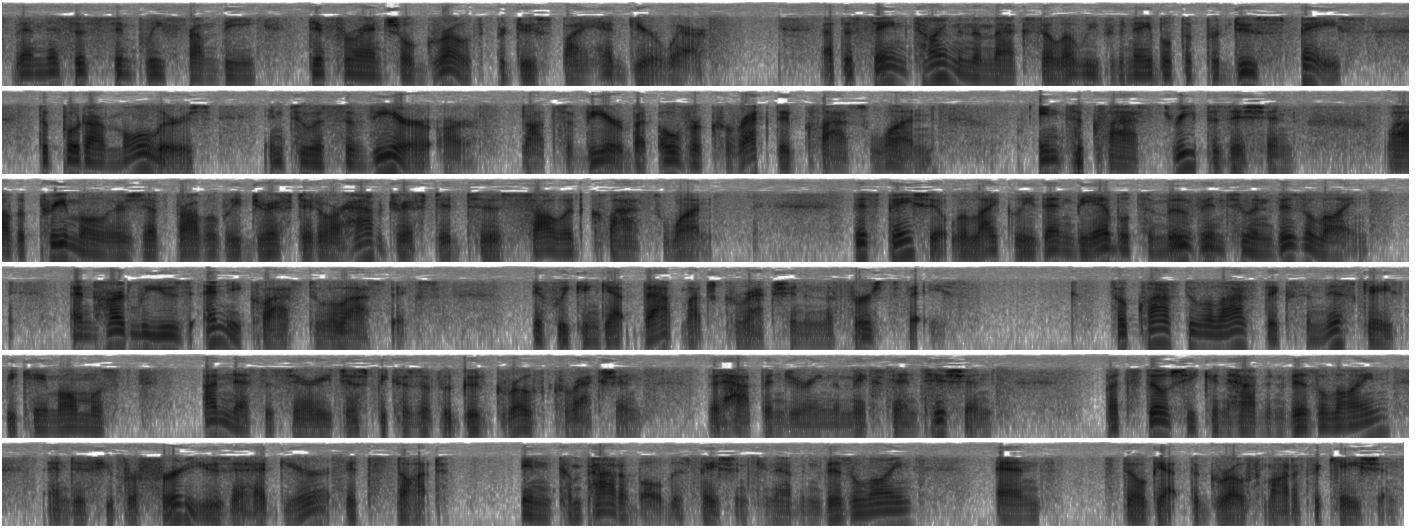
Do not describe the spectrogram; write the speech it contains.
then this is simply from the differential growth produced by headgear wear. At the same time in the maxilla, we've been able to produce space to put our molars into a severe, or not severe, but overcorrected class 1 into class 3 position while the premolars have probably drifted or have drifted to solid class 1. This patient will likely then be able to move into Invisalign and hardly use any class 2 elastics if we can get that much correction in the first phase. So class 2 elastics in this case became almost unnecessary just because of the good growth correction that happened during the mixed dentition. But still she can have Invisalign and if you prefer to use a headgear, it's not incompatible. This patient can have Invisalign and still get the growth modification.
